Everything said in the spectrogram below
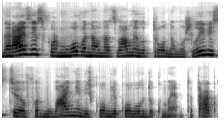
Наразі сформована у нас з вами електронна можливість е, формування військово-облікового документа. Так?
